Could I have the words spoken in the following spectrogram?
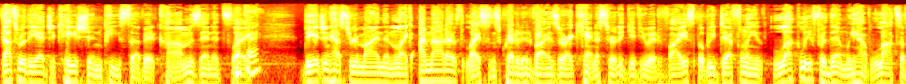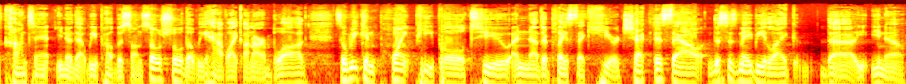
that's where the education piece of it comes. And it's like, okay. the agent has to remind them, like, I'm not a licensed credit advisor. I can't necessarily give you advice, but we definitely, luckily for them, we have lots of content, you know, that we publish on social, that we have like on our blog. So we can point people to another place like, here, check this out. This is maybe like the, you know,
